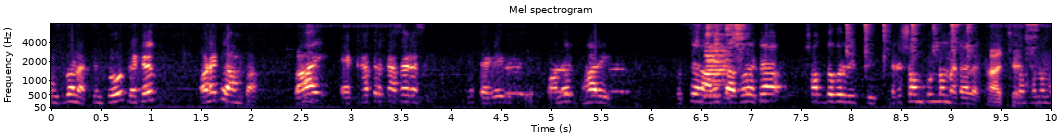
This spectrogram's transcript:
বুঝবে না কিন্তু দেখেন অনেক লম্বা প্রায় এক হাতের কাছাকাছি। অনেক ভারী। বুঝছেন? আমি তারপর এটা শব্দ করে দিচ্ছি। এটা সম্পূর্ণ মেটালে আচ্ছা। সম্পূর্ণ।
